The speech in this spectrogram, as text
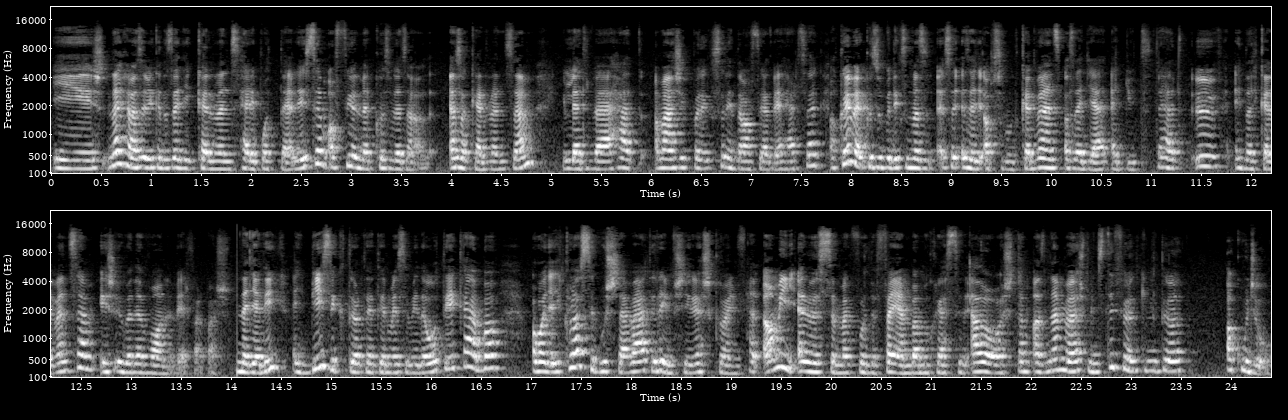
és nekem az egyébként az egyik kedvenc Harry Potter részem, a filmek közül ez a, ez a kedvencem, illetve hát a másik pedig szerintem a Félvérherceg. A könyvek közül pedig szerintem ez, ez, egy abszolút kedvenc, az egyel együtt. Tehát ő egy nagy kedvencem, és ő benne van vérfarkas. Negyedik, egy basic történetért mész a videótékába, vagy egy klasszikussá vált rémséges könyv. Hát ami először megfordult a fejembe, amikor ezt én elolvastam, az nem más, mint Stephen Kingtől a Kujo.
